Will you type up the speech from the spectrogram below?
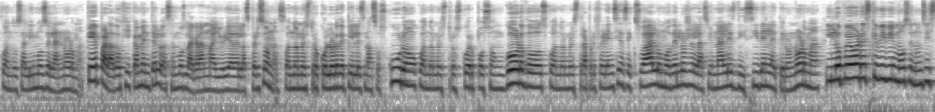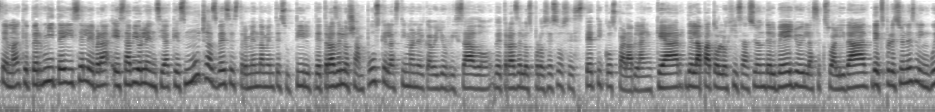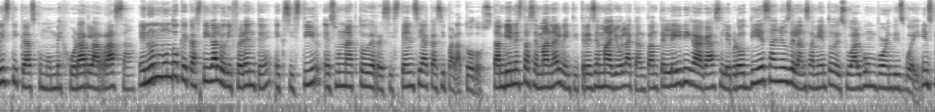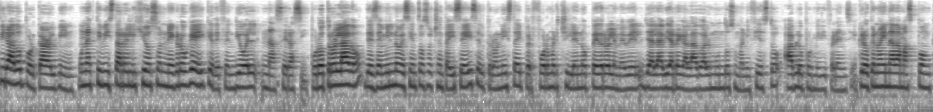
cuando salimos de la norma, que paradójicamente lo hacemos la gran mayoría de las personas, cuando nuestro color de piel es más oscuro, cuando nuestros cuerpos son gordos, cuando nuestra preferencia sexual o modelos relacionales deciden la heteronorma y lo peor es que vivimos en un sistema que permite y celebra esa violencia que es muchas veces tremendamente sutil, detrás de los shampoos que lastiman el cabello rizado, detrás de los procesos estéticos para blanquear, de la patologización del vello y la sexualidad, de expresiones lingüísticas como mejorar la raza. En un mundo que castiga lo diferente, existir es un acto de resistencia casi para todos. También esta semana, el 23 de mayo, la cantante Lady Gaga celebró 10 años de lanzamiento de su álbum Born This Way, inspirado por Carl Bean, un activista religioso negro gay que defendió el nacer así. Por otro lado, desde 1986, el cronista y performer chileno Pedro Lemebel ya le había regalado al mundo su manifiesto Hablo por mi diferencia. creo que no hay nada más punk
